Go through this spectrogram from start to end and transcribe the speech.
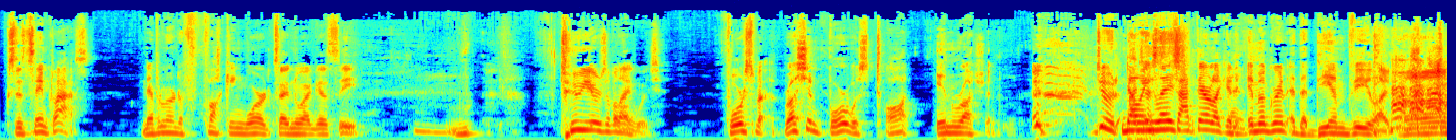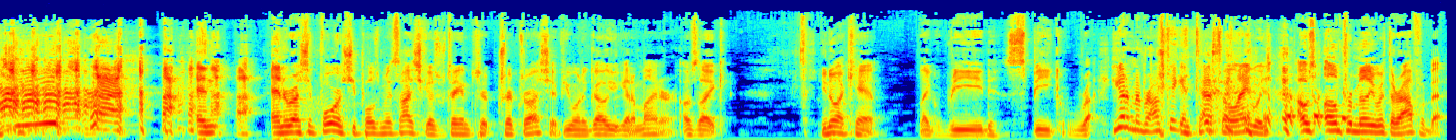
because it's the same class. Never learned a fucking word because I knew I'd get a C. Two years of a language. Four sem- Russian four was taught in Russian. Dude, No I just English? sat there like an immigrant at the DMV, like, huh? and and Russian four, she pulls me aside. She goes, "We're taking a trip, trip to Russia. If you want to go, you get a minor." I was like, "You know, I can't like read, speak. Ru-. You got to remember, I was taking tests on language. I was unfamiliar with their alphabet.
